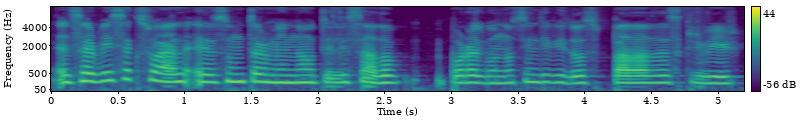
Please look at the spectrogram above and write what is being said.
El ser bisexual es un término utilizado por algunos individuos para describir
